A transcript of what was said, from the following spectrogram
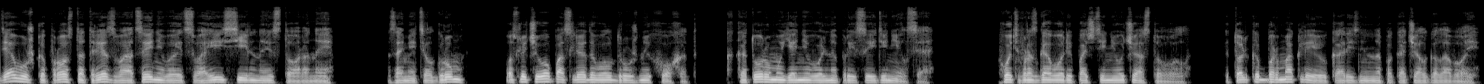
девушка просто трезво оценивает свои сильные стороны», — заметил Грум, после чего последовал дружный хохот, к которому я невольно присоединился. Хоть в разговоре почти не участвовал, и только Бармаклею укоризненно покачал головой.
